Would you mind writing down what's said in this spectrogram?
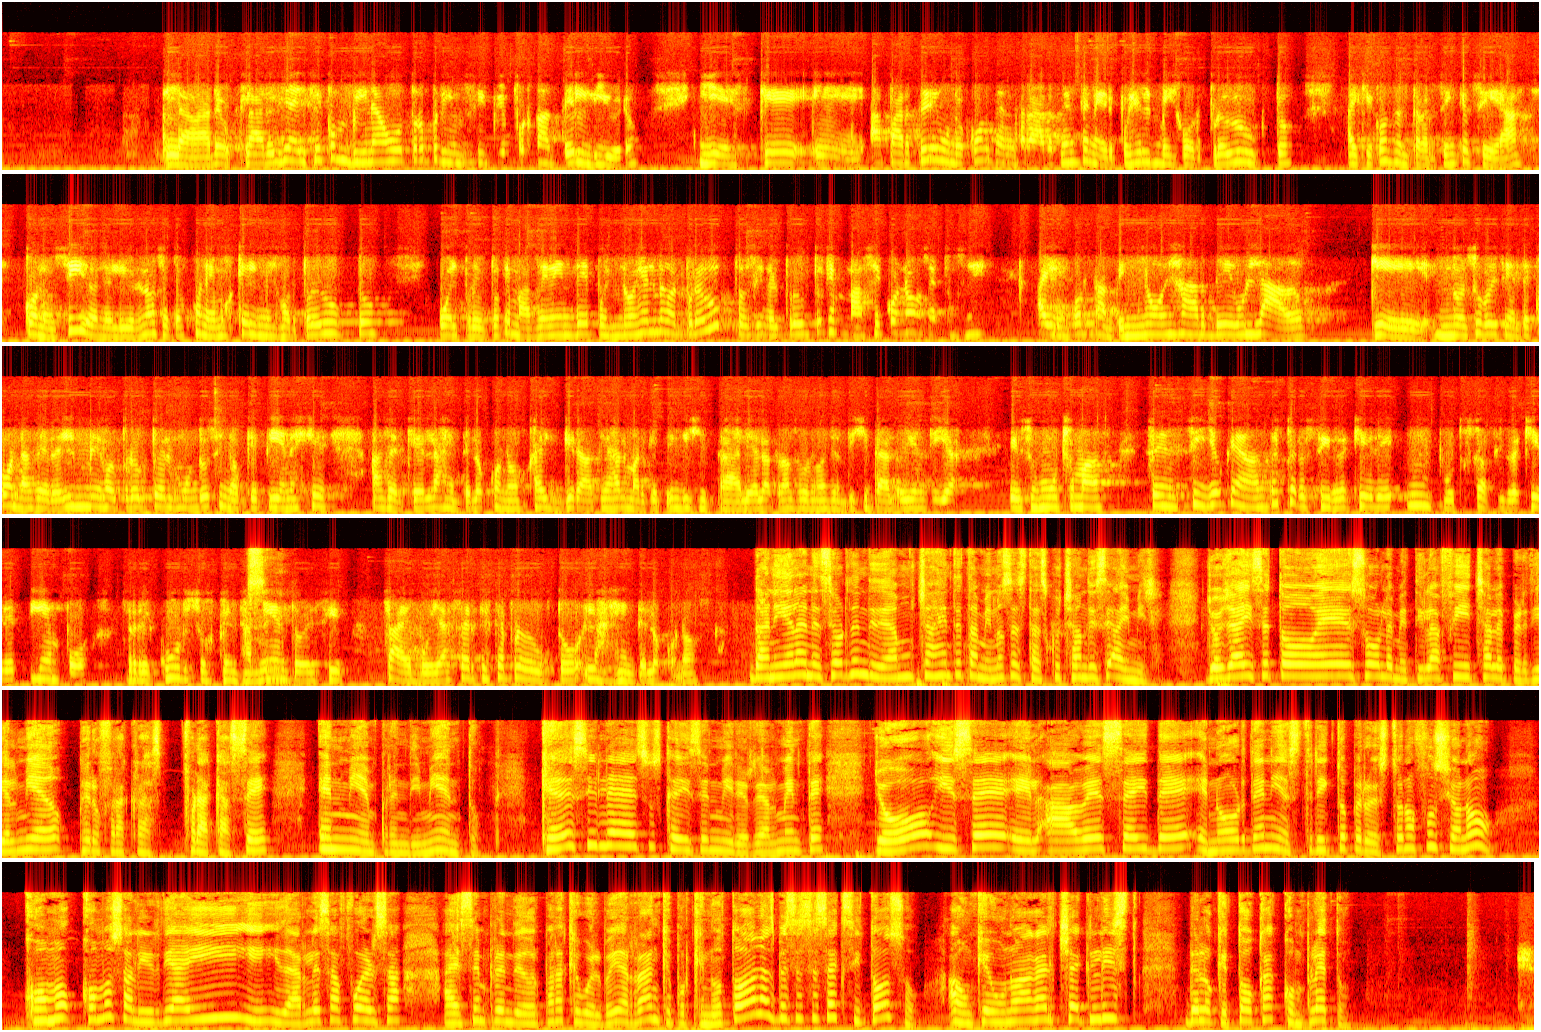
Claro, claro, y ahí se combina otro principio importante del libro, y es que eh, aparte de uno concentrarse en tener pues el mejor producto, hay que concentrarse en que sea conocido. En el libro nosotros ponemos que el mejor producto o el producto que más se vende, pues no es el mejor producto, sino el producto que más se conoce. Entonces, ahí es importante no dejar de un lado que no es suficiente con hacer el mejor producto del mundo, sino que tienes que hacer que la gente lo conozca y gracias al marketing digital y a la transformación digital hoy en día eso es mucho más sencillo que antes, pero sí requiere input, o sea, sí requiere tiempo, recursos, pensamiento, es decir, sabes, voy a hacer que este producto la gente lo conozca. Daniela, en ese orden de idea, mucha gente también nos está escuchando y dice, ay, mire, yo ya hice todo eso, le metí la ficha, le perdí el miedo, pero fracasé en mi emprendimiento. ¿Qué decirle a esos que dicen, mire, realmente yo hice el A, B, C y D en orden y estricto, pero esto no funcionó? ¿Cómo, cómo salir de ahí y, y, darle esa fuerza a ese emprendedor para que vuelva y arranque? Porque no todas las veces es exitoso, aunque uno haga el checklist de lo que toca completo.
